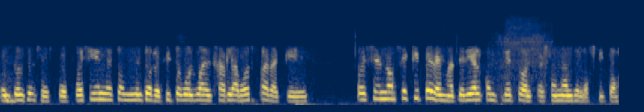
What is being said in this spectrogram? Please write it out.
Entonces, este, pues sí, en este momento, repito, vuelvo a alzar la voz para que pues se nos equipe de material completo al personal del hospital.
